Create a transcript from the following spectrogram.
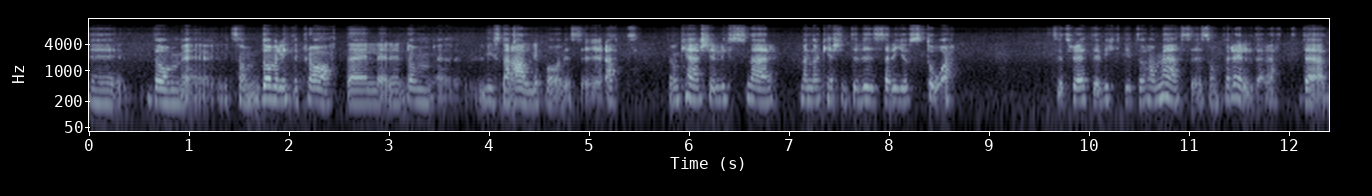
Eh, De, eh, liksom, de vill inte prata eller de eh, lyssnar aldrig på vad vi säger. Att de kanske lyssnar men de kanske inte visar det just då. Så jag tror att det är viktigt att ha med sig som förälder att det,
